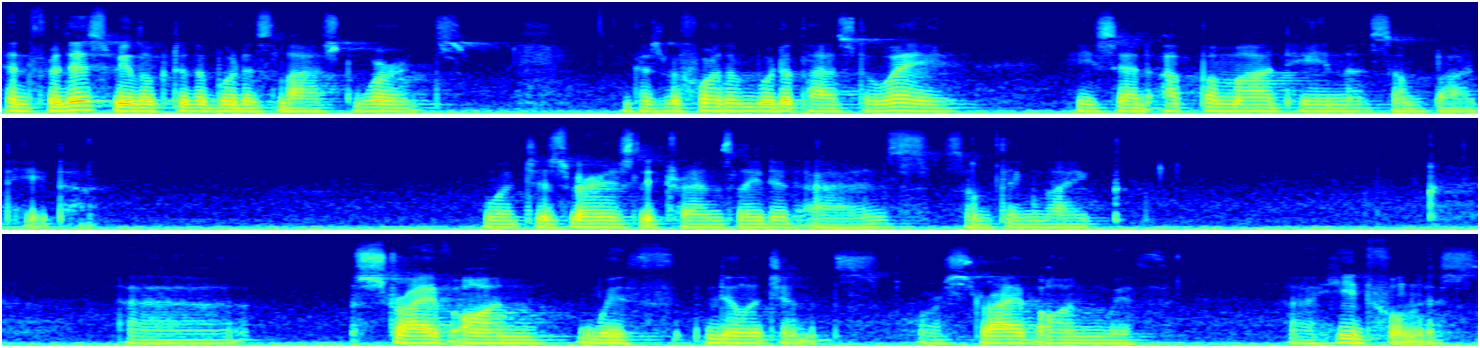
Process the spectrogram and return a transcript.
And for this, we look to the Buddha's last words. Because before the Buddha passed away, he said, Appamadhena sampadheta, which is variously translated as something like uh, strive on with diligence, or strive on with uh, heedfulness.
